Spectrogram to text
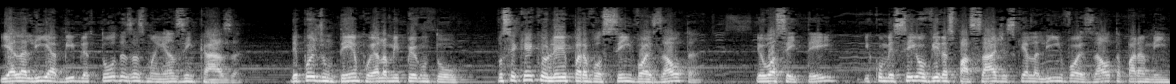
e ela lia a Bíblia todas as manhãs em casa. Depois de um tempo, ela me perguntou: Você quer que eu leia para você em voz alta? Eu aceitei e comecei a ouvir as passagens que ela lia em voz alta para mim.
